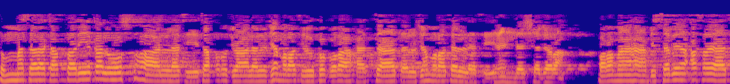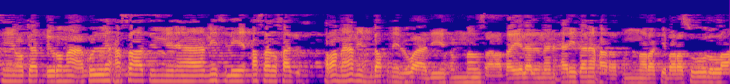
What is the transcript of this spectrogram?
ثم سلك الطريق الوسطى التي تخرج على الجمرة الكبرى حتى أتى الجمرة التي عند الشجرة. فرماها بسبع حصيات يكبر مع كل حصاة منها مثل حصى الخذف رمى من بطن الوادي ثم انصرف إلى المنحر فنحر ثم ركب رسول الله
